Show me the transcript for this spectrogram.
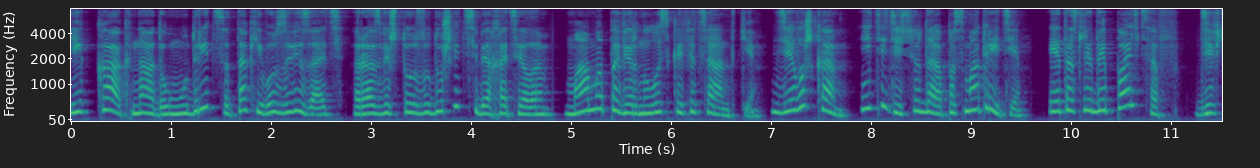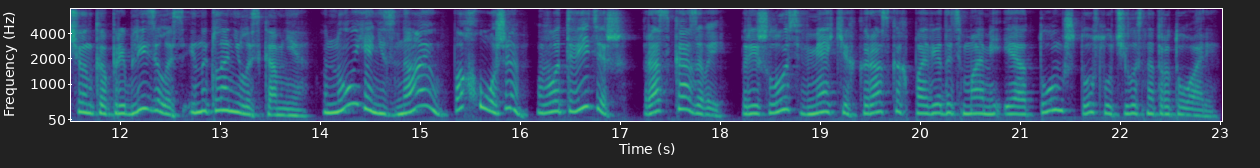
И как надо умудриться так его завязать? Разве что задушить себя хотела. Мама повернулась к официантке. «Девушка, идите сюда, посмотрите. Это следы пальцев?» Девчонка приблизилась и наклонилась ко мне. «Ну, я не знаю. Похоже. Вот видишь? Рассказывай». Пришлось в мягких красках поведать маме и о том, что случилось на тротуаре.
